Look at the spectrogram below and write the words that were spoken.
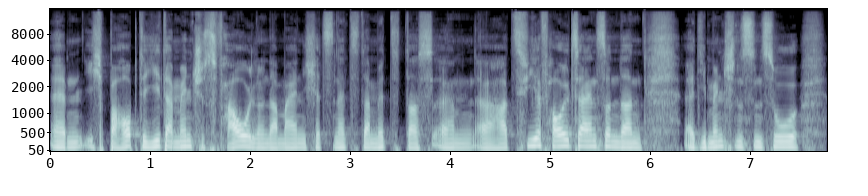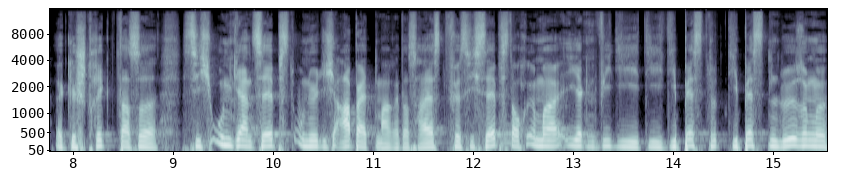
ähm, ich behaupte, jeder Mensch ist faul. Und da meine ich jetzt nicht damit, dass ähm, Hartz IV faul sein, sondern äh, die Menschen sind so äh, gestrickt, dass sie sich ungern selbst unnötig Arbeit machen. Das heißt, für sich selbst auch immer irgendwie die, die, die, beste, die besten Lösungen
